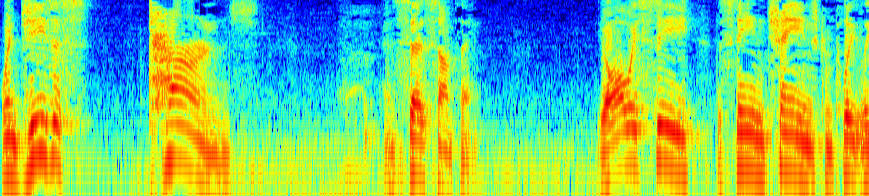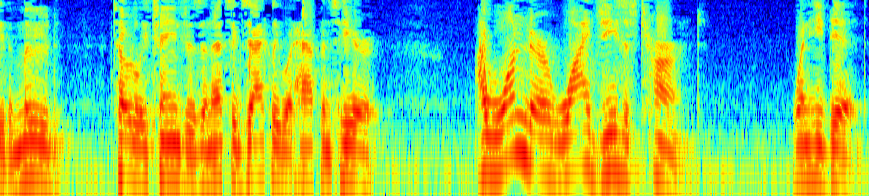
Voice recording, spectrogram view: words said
when Jesus turns and says something. You always see the scene change completely, the mood totally changes, and that's exactly what happens here. I wonder why Jesus turned when he did.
